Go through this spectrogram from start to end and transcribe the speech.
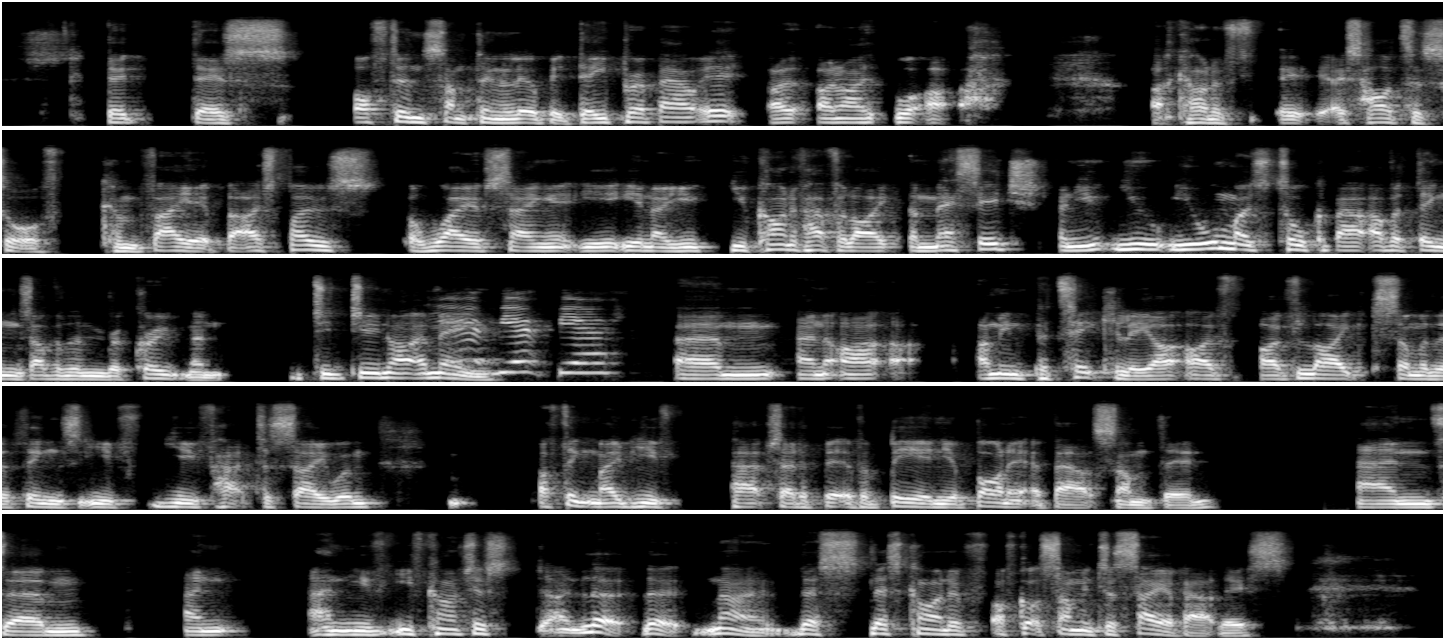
that there's often something a little bit deeper about it. I, and I, well, I, I kind of, it's hard to sort of convey it, but I suppose a way of saying it, you, you, know, you, you kind of have like a message and you, you, you almost talk about other things other than recruitment. Do, do you know what I mean? Yeah, yeah, yeah. Um, and I, I mean, particularly, I, have I've liked some of the things that you've you've had to say. When I think maybe you've perhaps had a bit of a bee in your bonnet about something, and um, and and you've you've kind of just uh, look look no let's let's kind of I've got something to say about this,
